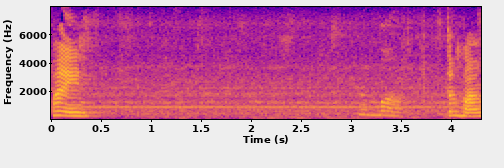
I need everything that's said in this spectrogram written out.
Main. Terbang. Terbang.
